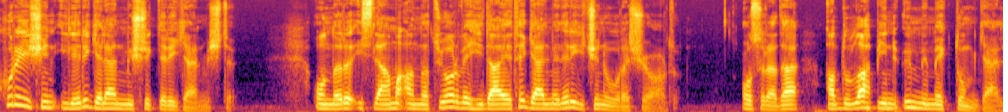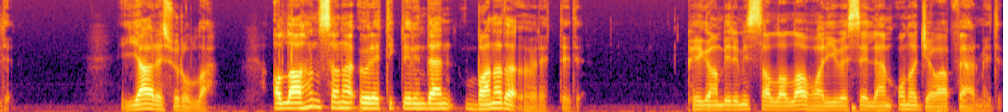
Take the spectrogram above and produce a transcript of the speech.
Kureyş'in ileri gelen müşrikleri gelmişti. Onları İslam'ı anlatıyor ve hidayete gelmeleri için uğraşıyordu. O sırada Abdullah bin Ümmü Mektum geldi. Ya Resulullah, Allah'ın sana öğrettiklerinden bana da öğret dedi. Peygamberimiz sallallahu aleyhi ve sellem ona cevap vermedi.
